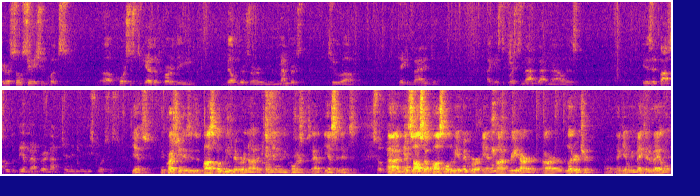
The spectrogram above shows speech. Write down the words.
your association puts uh, courses together for the builders or your members to uh, to take advantage of. I guess the question I've got now is, is it possible to be a member and not attend any of these courses? Yes. The question is, is it possible to be a member and not attend any of the courses? Uh, Yes, it is. So Uh, It's also possible to be a member and not read our, our literature. Uh, Again, we make it available,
